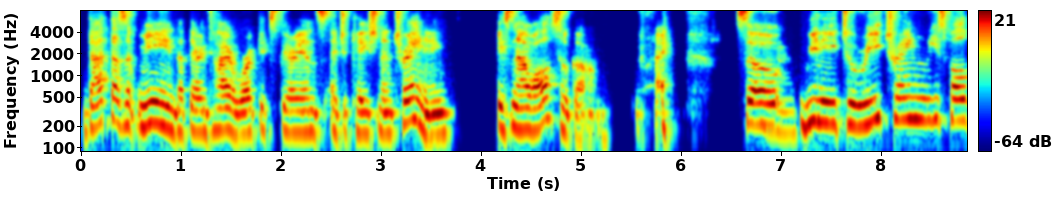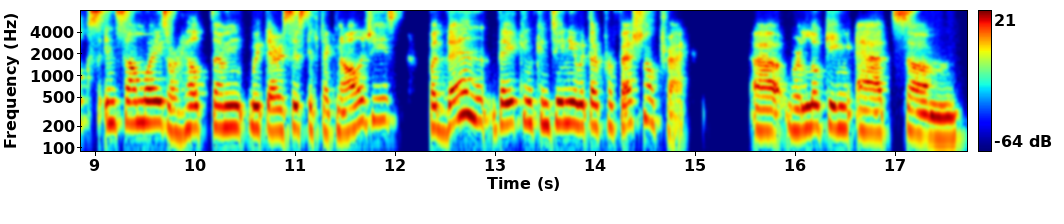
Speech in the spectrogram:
that doesn't mean that their entire work experience, education, and training is now also gone, right? So mm-hmm. we need to retrain these folks in some ways or help them with their assistive technologies but then they can continue with their professional track. Uh, we're looking at some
